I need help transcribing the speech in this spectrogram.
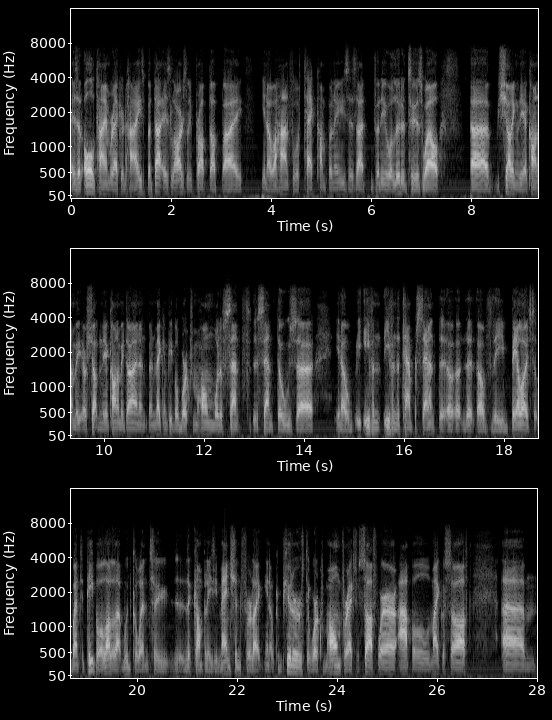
is at all-time record highs, but that is largely propped up by you know a handful of tech companies, as that video alluded to as well. Uh, shutting the economy or shutting the economy down and, and, making people work from home would have sent sent those uh, you know, even even the ten percent uh, of the bailouts that went to people, a lot of that would go into the companies he mentioned for like you know computers to work from home for extra software, Apple, Microsoft. Um,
